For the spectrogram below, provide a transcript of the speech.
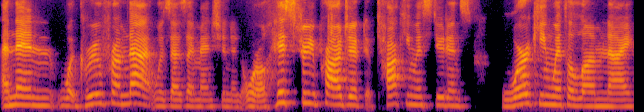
And then what grew from that was, as I mentioned, an oral history project of talking with students, working with alumni.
